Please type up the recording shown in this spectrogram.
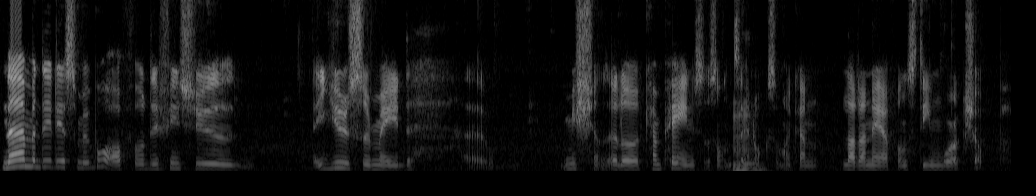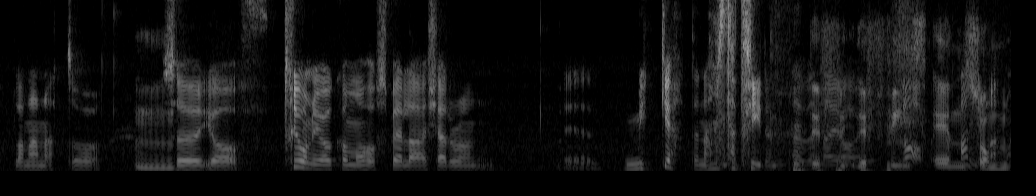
Nej, men det är det som är bra för det finns ju user-made uh, mission eller campaigns och sånt mm. sen också. Man kan ladda ner från Steam Workshop bland annat. Och, mm. Så jag tror nog jag kommer att spela Shadowrun uh, mycket den närmsta tiden. det, det finns en som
